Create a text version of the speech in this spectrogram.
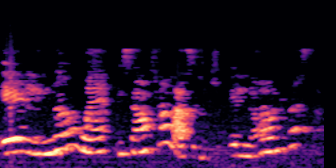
ele não é, isso é uma falácia, gente, ele não é universal.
